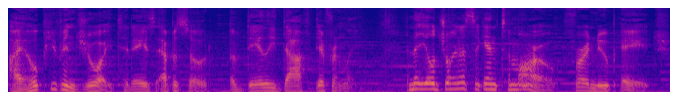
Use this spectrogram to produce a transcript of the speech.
I hope you've enjoyed today's episode of Daily Daf Differently, and that you'll join us again tomorrow for a new page.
